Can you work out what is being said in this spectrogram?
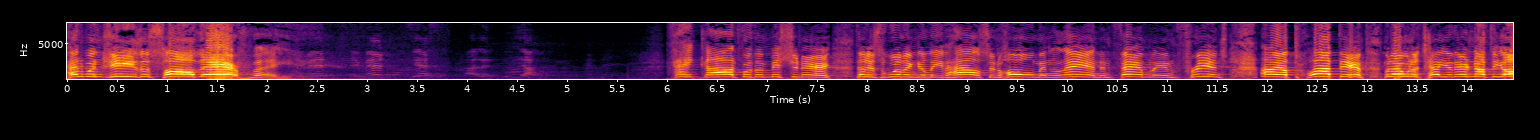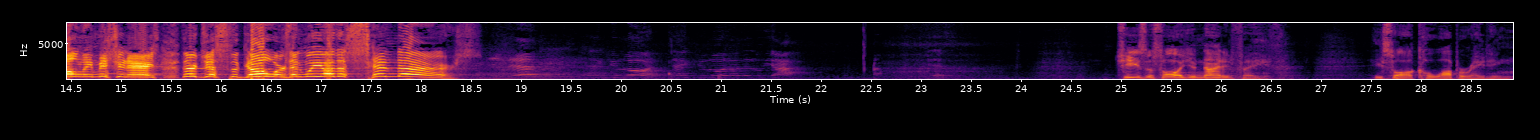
And when Jesus saw their faith, Thank God for the missionary that is willing to leave house and home and land and family and friends. I applaud them, but I want to tell you they're not the only missionaries. They're just the goers, and we are the senders. Jesus saw a united faith. He saw a cooperating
